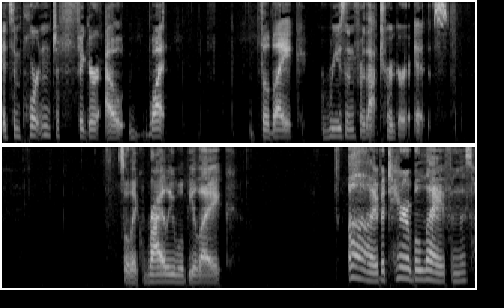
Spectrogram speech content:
it's important to figure out what the like reason for that trigger is. So like Riley will be like, "Oh, I have a terrible life and this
